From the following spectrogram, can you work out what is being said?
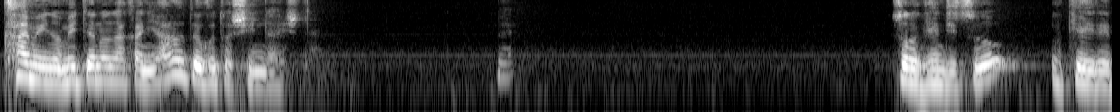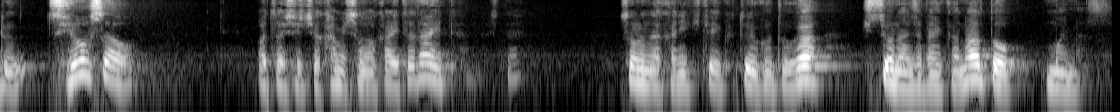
神の御手の中にあるということを信頼して、ね、その現実を受け入れる強さを私たちは神様から頂いてですね。その中に生きていくということが必要なんじゃないかなと思います。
